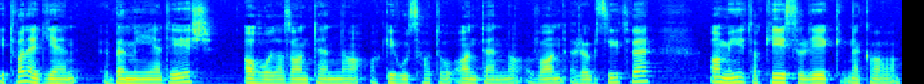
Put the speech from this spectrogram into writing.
itt van egy ilyen bemélyedés, ahol az antenna, a kihúzható antenna van rögzítve, amit a készüléknek a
